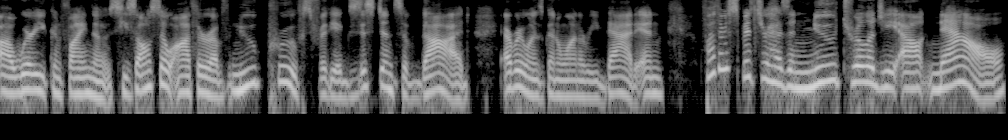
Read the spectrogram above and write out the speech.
Uh, where you can find those. He's also author of New Proofs for the Existence of God. Everyone's going to want to read that. And Father Spitzer has a new trilogy out now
